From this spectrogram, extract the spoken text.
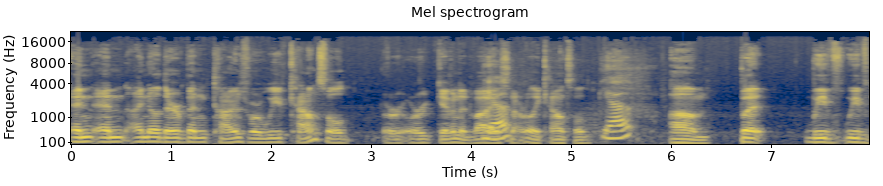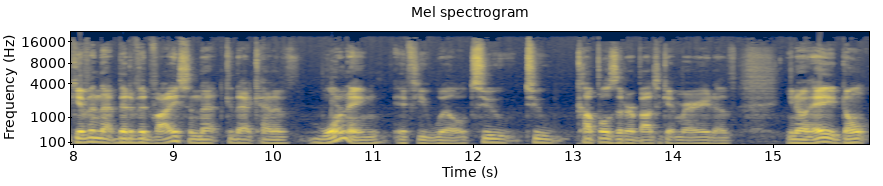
and and I know there have been times where we've counseled or, or given advice, Yep. not really counseled, yeah Yep. Um, but we've we've given that bit of advice and that that kind of warning, if you will, to to couples that are about to get married of, you know, hey, don't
